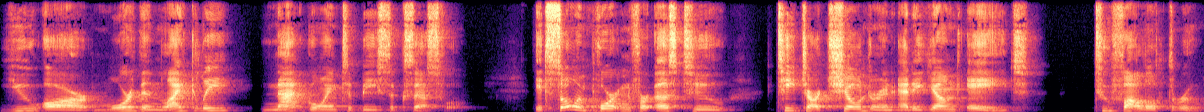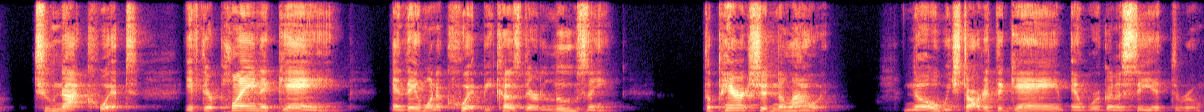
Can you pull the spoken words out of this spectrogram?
you are more than likely not going to be successful. It's so important for us to teach our children at a young age to follow through, to not quit. If they're playing a game and they want to quit because they're losing, the parent shouldn't allow it. No, we started the game and we're going to see it through.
